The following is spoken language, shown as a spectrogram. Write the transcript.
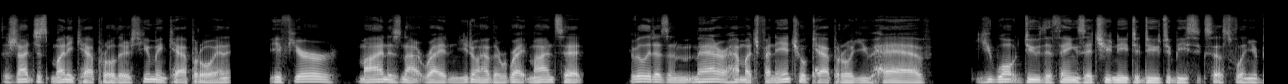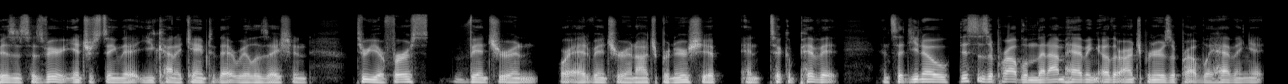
There's not just money capital, there's human capital. And if your mind is not right and you don't have the right mindset, it really doesn't matter how much financial capital you have. You won't do the things that you need to do to be successful in your business. So it's very interesting that you kind of came to that realization through your first venture and or adventure in entrepreneurship and took a pivot and said, you know, this is a problem that I'm having. Other entrepreneurs are probably having it.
